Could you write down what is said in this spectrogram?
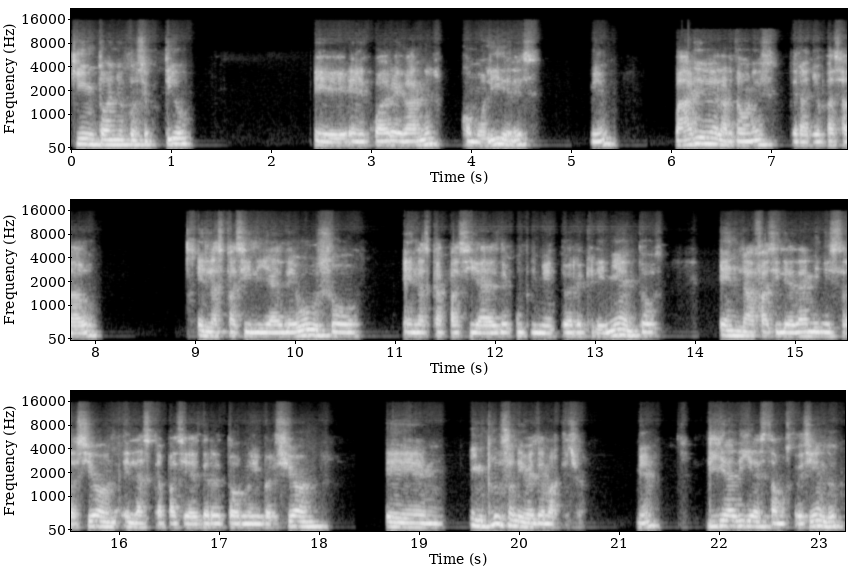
quinto año consecutivo eh, en el cuadro de Garner como líderes, ¿bien? varios galardones del año pasado en las facilidades de uso, en las capacidades de cumplimiento de requerimientos, en la facilidad de administración, en las capacidades de retorno de inversión, eh, incluso a nivel de market share. Bien, día a día estamos creciendo.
